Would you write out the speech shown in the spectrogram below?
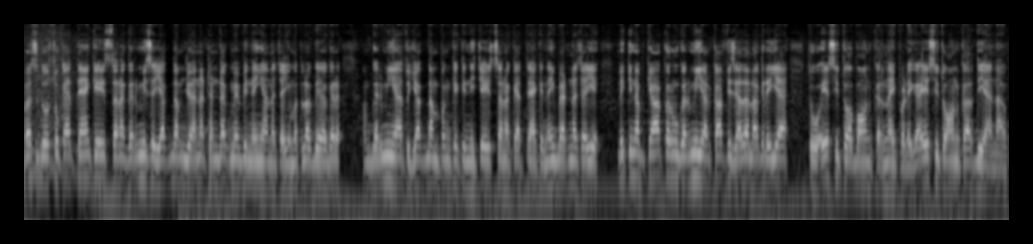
वैसे दोस्तों कहते हैं कि इस तरह गर्मी से यकदम जो है ना ठंडक में भी नहीं आना चाहिए। मतलब अगर हम गर्मी है तो यकदम पंखे के नीचे इस तरह कहते हैं कि नहीं बैठना चाहिए। लेकिन अब क्या करूँ? गर्मी यार काफ़ी ज़्यादा लग रही है तो एसी तो अब ऑन करना ही पड़ेगा। एसी तो ऑन कर दिया है ना अब।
